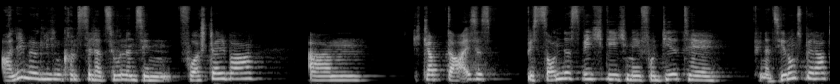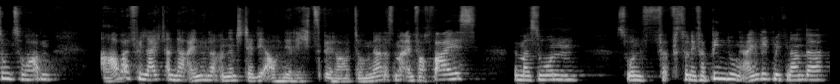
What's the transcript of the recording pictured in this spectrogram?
alle möglichen Konstellationen sind vorstellbar. Ähm, ich glaube, da ist es besonders wichtig, eine fundierte Finanzierungsberatung zu haben, aber vielleicht an der einen oder anderen Stelle auch eine Rechtsberatung, ne? dass man einfach weiß, wenn man so, ein, so, ein, so eine Verbindung eingeht miteinander,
